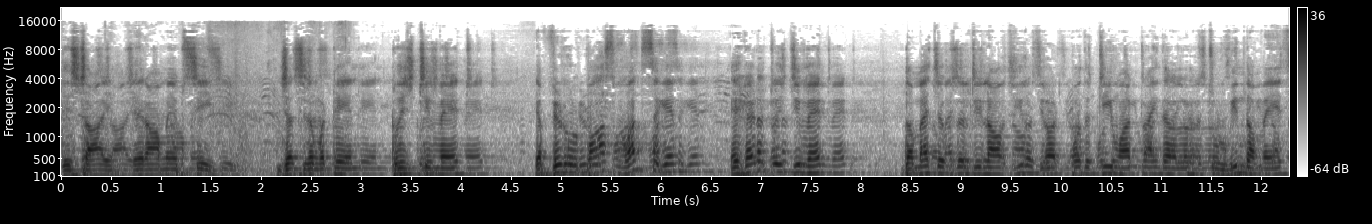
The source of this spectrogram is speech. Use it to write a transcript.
this time Jairam FC Jersey number 10 to his teammate. A beautiful pass once again. A header to his teammate. The match result is now 0-0 for the team are trying their levels to win the match.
